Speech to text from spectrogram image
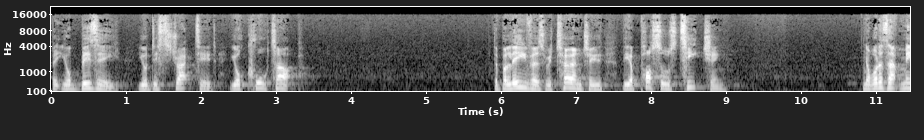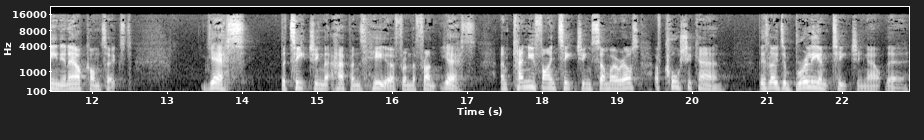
But you're busy. You're distracted. You're caught up. The believers return to the apostles' teaching now, what does that mean in our context? Yes, the teaching that happens here from the front, yes. And can you find teaching somewhere else? Of course you can. There's loads of brilliant teaching out there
